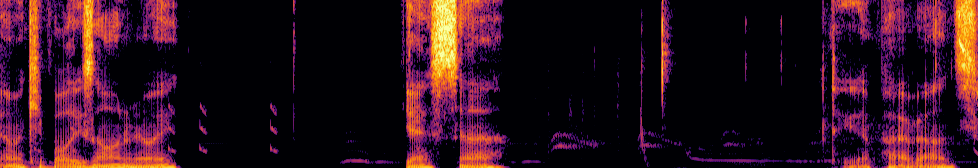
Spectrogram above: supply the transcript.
Can't keep all these on really. Yes, uh take a power bounce.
